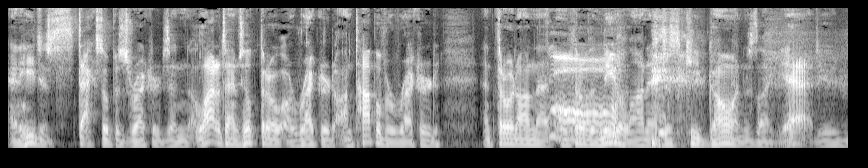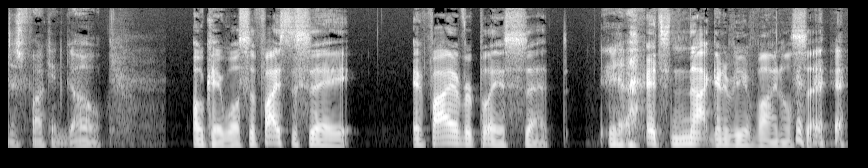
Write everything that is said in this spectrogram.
and he just stacks up his records. And a lot of times he'll throw a record on top of a record and throw it on that, and throw the oh. needle on it and just keep going. It's like, yeah, dude, just fucking go. Okay, well, suffice to say, if I ever play a set, Yeah. it's not going to be a vinyl set.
